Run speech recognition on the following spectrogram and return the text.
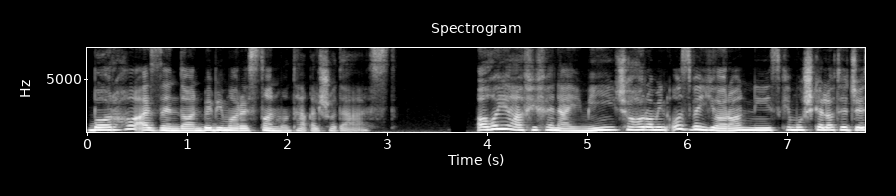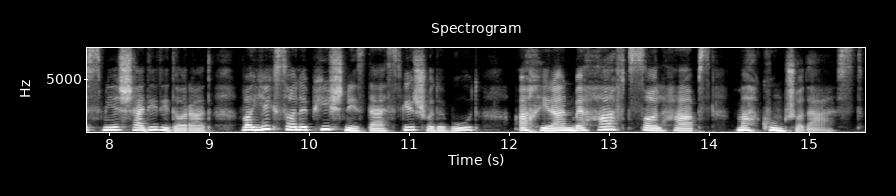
بارها از زندان به بیمارستان منتقل شده است. آقای عفیف نعیمی چهارمین عضو یاران نیز که مشکلات جسمی شدیدی دارد و یک سال پیش نیز دستگیر شده بود، اخیرا به هفت سال حبس محکوم شده است.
